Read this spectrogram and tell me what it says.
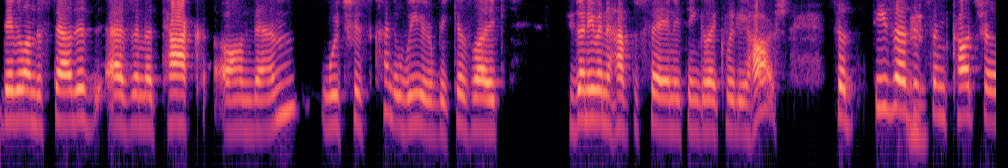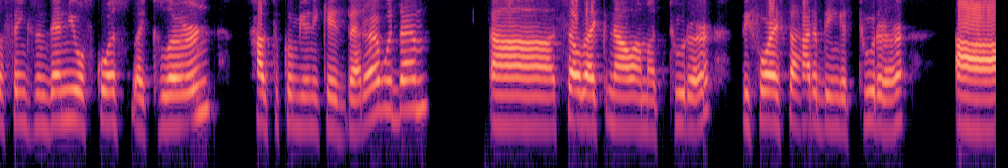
they will understand it as an attack on them which is kind of weird because like you don't even have to say anything like really harsh. So these are the mm. some cultural things and then you of course like learn how to communicate better with them uh, so like now i'm a tutor. Before i started being a tutor uh,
